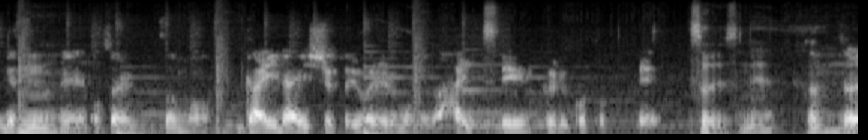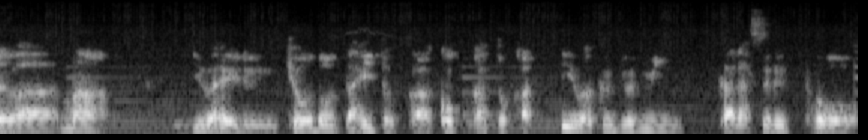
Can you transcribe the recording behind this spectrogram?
ですよね。おそらく、その、外来種と言われるものが入ってくることって、そうですね。うんそれは、まあ、いわゆる共同体とか国家とかっていう枠組みからすると、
